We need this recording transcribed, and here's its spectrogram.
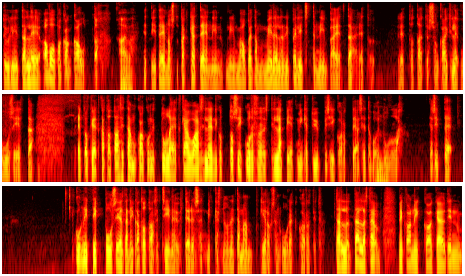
tyyliin tälleen avopakan kautta, Aivan. että niitä ei nosteta käteen, niin, niin mä opetan mielelläni pelit sitten niin päin, että, että, että, tota, että jos on kaikille uusi, että että okei, että katsotaan sitä mukaan, kun niitä tulee, että käy vaan silleen niin tosi kursorisesti läpi, että minkä tyyppisiä kortteja sieltä voi mm. tulla. Ja sitten kun niitä tippuu sieltä, niin katsotaan sitten siinä yhteydessä, että mitkä ne on ne tämän kierroksen uudet kortit. Tällä, tällaista mekaniikkaa käytin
